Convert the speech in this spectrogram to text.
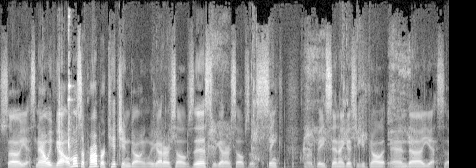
so yes, now we've got almost a proper kitchen going. We got ourselves this, we got ourselves a sink, or basin, I guess you could call it, and, uh, yes. Uh,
